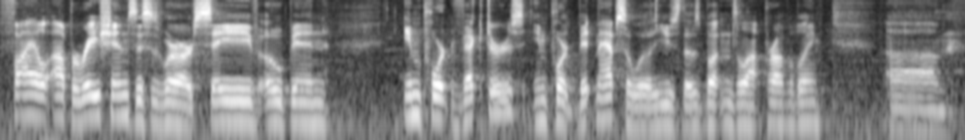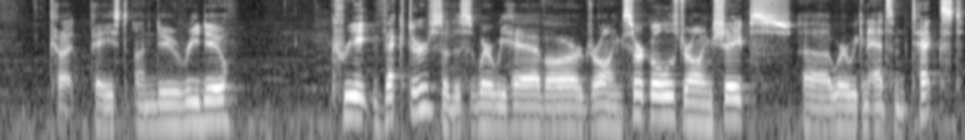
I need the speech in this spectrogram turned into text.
File operations, this is where our save, open, import vectors, import bitmaps, so we'll use those buttons a lot probably. Um, cut, paste, undo, redo. Create vectors, so this is where we have our drawing circles, drawing shapes, uh, where we can add some text.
